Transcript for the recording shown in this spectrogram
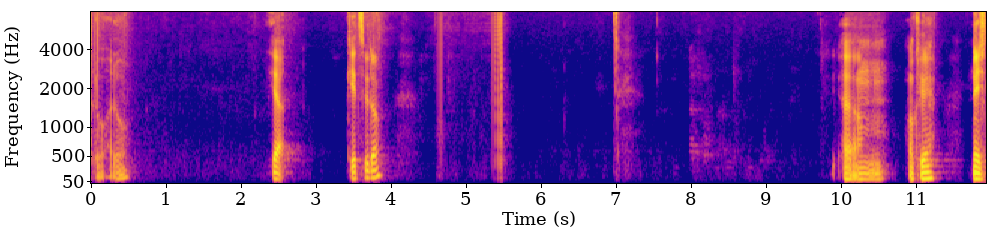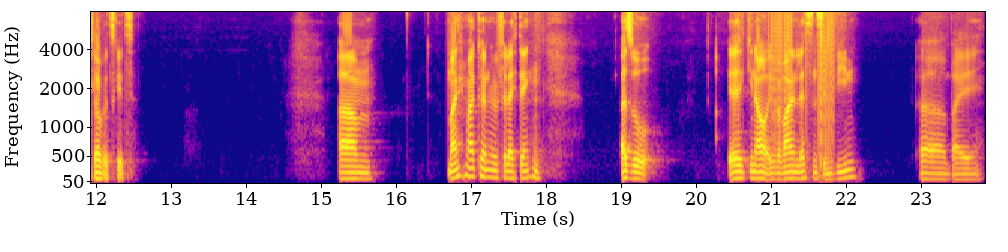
Hallo, hallo. Ja, geht's wieder? Ähm, okay. Nee, ich glaube, jetzt geht's. Ähm, manchmal können wir vielleicht denken, also äh, genau, wir waren letztens in Wien äh, bei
